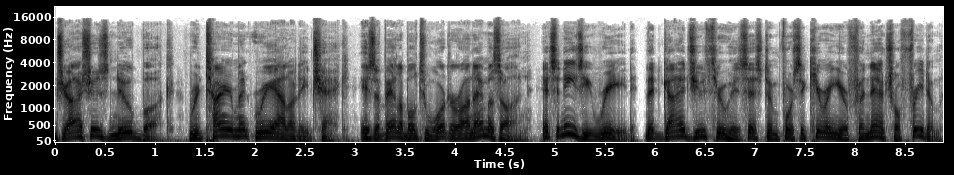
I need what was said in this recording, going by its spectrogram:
Josh's new book, Retirement Reality Check, is available to order on Amazon. It's an easy read that guides you through his system for securing your financial freedom,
